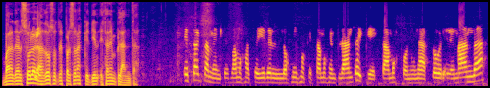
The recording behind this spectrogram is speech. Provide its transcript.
Van a tener solo las dos o tres personas que tienen, están en planta. Exactamente, vamos a seguir los mismos que estamos en planta y que estamos con una sobredemanda,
